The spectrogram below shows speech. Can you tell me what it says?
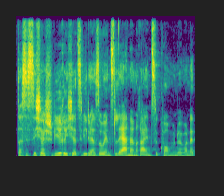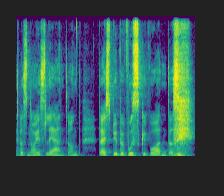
das ist sicher schwierig, jetzt wieder so ins Lernen reinzukommen, wenn man etwas Neues lernt. Und da ist mir bewusst geworden, dass ich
